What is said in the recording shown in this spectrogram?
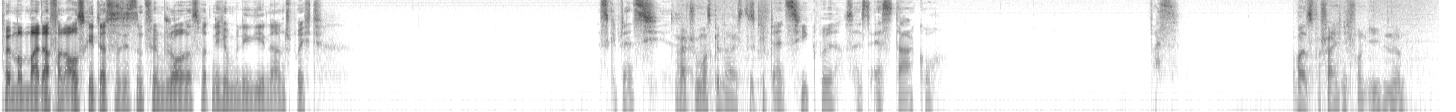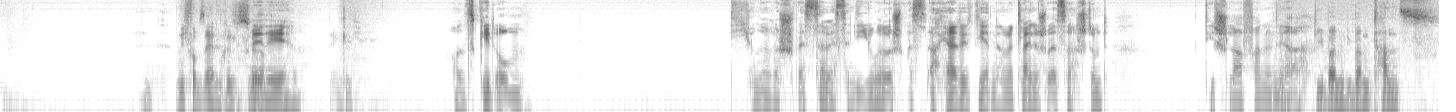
Wenn man mal davon ausgeht, dass das jetzt ein Filmgenre ist, was nicht unbedingt jeden anspricht. Es gibt ein er hat schon was geleistet. Es gibt ein Sequel, das heißt S. Darko. Was? Aber das ist wahrscheinlich nicht von ihm, ne? Hm. Nicht vom selben Regisseur. Nee, nee. Denke ich. Und es geht um die jüngere Schwester. Wer ist denn die jüngere Schwester? Ach ja, die, die hat ja eine kleine Schwester, stimmt. Die schlafwandelt, ja. ja. Die beim, die beim Tanz.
